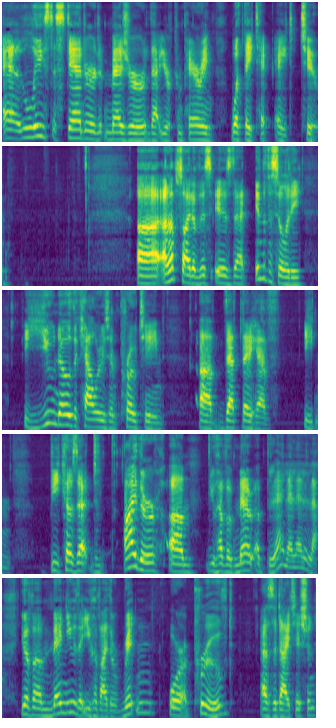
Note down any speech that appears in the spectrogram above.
at least a standard measure that you're comparing what they ate to. Uh, an upside of this is that in the facility, you know the calories and protein uh, that they have eaten because that either um, you have a, a blah, blah, blah, you have a menu that you have either written or approved as the dietitian,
